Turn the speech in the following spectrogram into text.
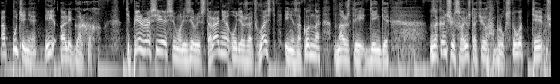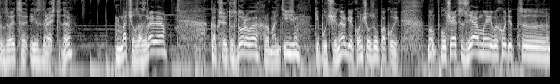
о Путине и олигархах. Теперь Россия символизирует старание удержать власть и незаконно нажитые деньги. Заканчивая свою статью Брукс. Ну вот те, что называется, и здрасте, да? Начал за здравие, как все это здорово, романтизм, кипучая энергия, кончил за упокой. Ну, получается, зря мы, выходит, э,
